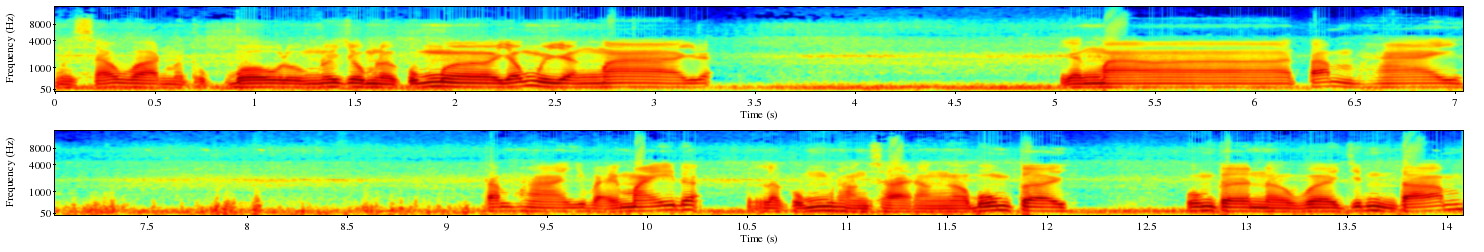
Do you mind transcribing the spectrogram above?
16 van mà tục bô luôn, nói chung là cũng ờ, giống như dân ma vậy đó dân ma 82 82 với 7 mấy đó, là cũng thằng xài thằng 4T 4T NV98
